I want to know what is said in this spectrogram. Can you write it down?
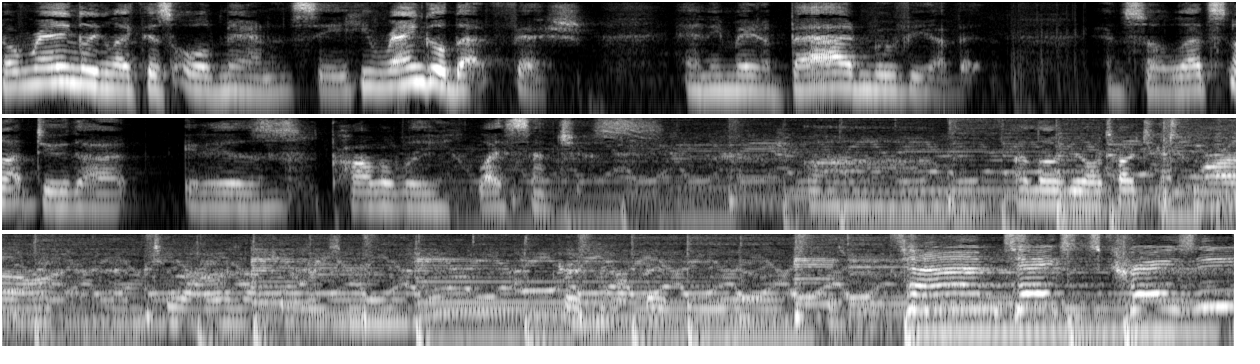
No wrangling like this old man in the sea. He wrangled that fish, and he made a bad movie of it. And so let's not do that. It is probably licentious. Um, I love you. I'll talk to you tomorrow and two hours after the Time takes its crazy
